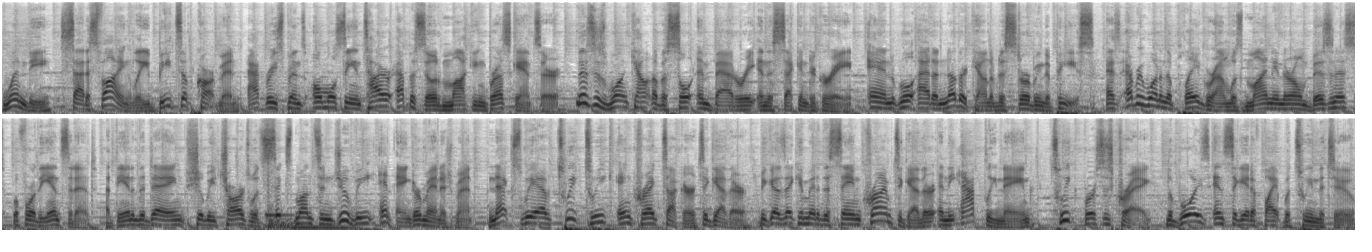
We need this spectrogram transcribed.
Wendy satisfyingly beats up Cartman after he spends almost the entire episode mocking breast cancer. This is one count of assault and battery in the second degree, and we'll add another count of disturbing the peace, as everyone in the playground was minding their own business before the incident. At the end of the day, she'll be charged with six months in juvie and anger management. Next, we have Tweek Tweak and Craig Tucker together because they committed the same crime together in the aptly named Tweek vs. Craig. The boys instigate a fight between the two,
